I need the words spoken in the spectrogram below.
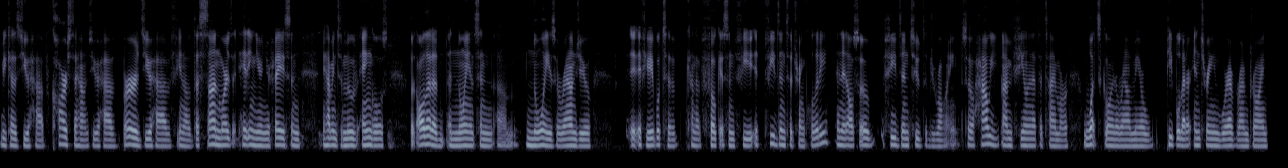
because you have car sounds, you have birds, you have you know the sun. Where is it hitting you in your face, and you're having to move angles. But all that annoyance and um, noise around you if you're able to kind of focus and feed, it feeds into tranquility and it also feeds into the drawing. So, how I'm feeling at the time, or what's going around me, or people that are entering wherever I'm drawing,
